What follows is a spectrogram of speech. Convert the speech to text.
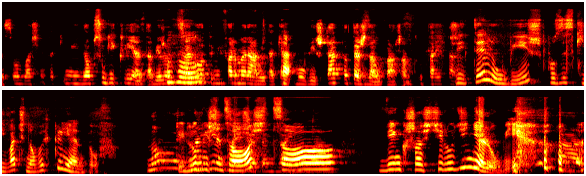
y, są właśnie takimi do obsługi klienta bieżącego, Mhm. tymi farmerami, tak jak Tak. mówisz, tak? To też zauważam tutaj. Tak. Czyli ty lubisz pozyskiwać nowych klientów. no, Czyli lubisz coś, co zajmowałam. większości ludzi nie lubi. Tak,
